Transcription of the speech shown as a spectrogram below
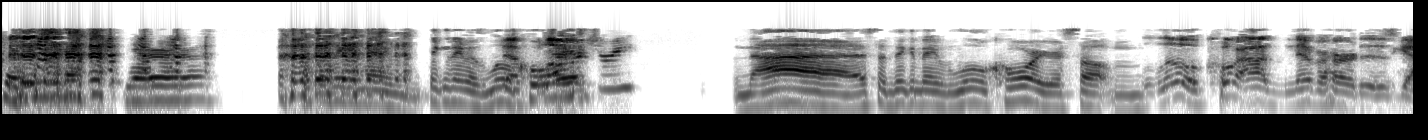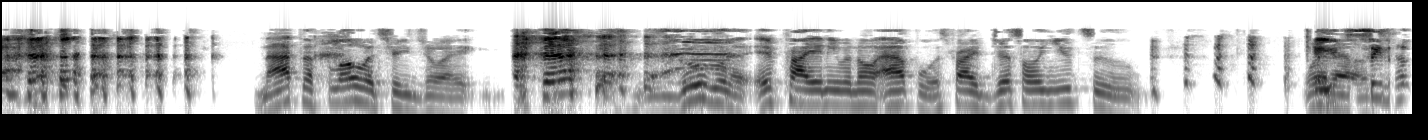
say yes, girl. What's the name? I think his name is Lil Corey. Floetry? Nah, that's a nigga named Lil Corey or something. Lil Core, I've never heard of this guy. Not the Floetry joint. Google it. It probably ain't even on Apple. It's probably just on YouTube. Can What you else? see the hook?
